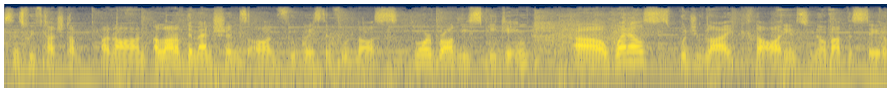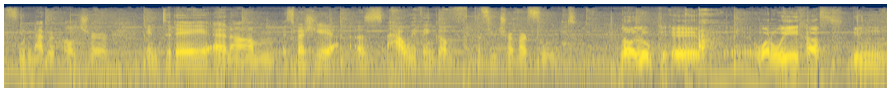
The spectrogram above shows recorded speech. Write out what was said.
since we've touched on, on, a lot of dimensions on food waste and food loss. More broadly speaking, uh, what else would you like the audience to know about the state of food and agriculture in today, and um, especially as how we think of the future of our food? No, look, uh, what we have been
